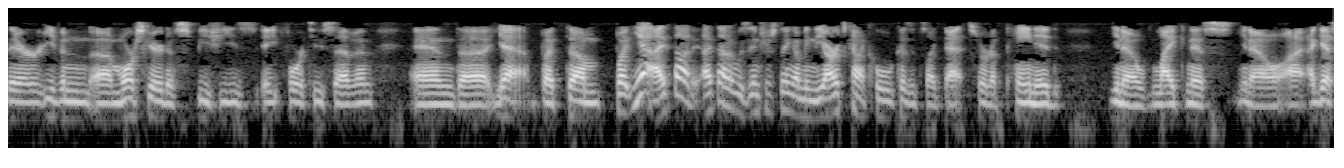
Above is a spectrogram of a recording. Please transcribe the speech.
they're even uh, more scared of species eight four two seven. And uh, yeah, but um, but yeah, I thought I thought it was interesting. I mean, the art's kind of cool because it's like that sort of painted, you know, likeness. You know, I, I guess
